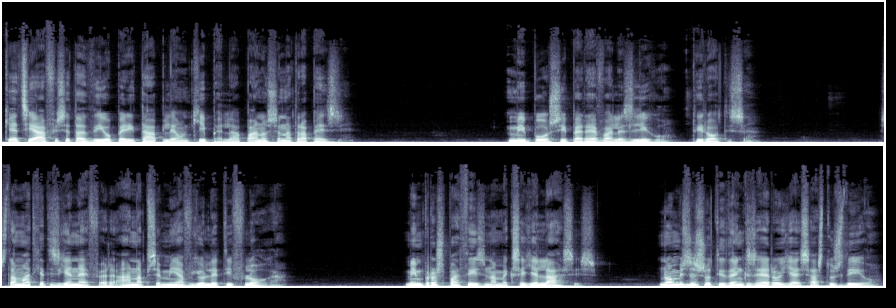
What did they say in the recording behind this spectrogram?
και έτσι άφησε τα δύο περιτά πλέον κύπελα πάνω σε ένα τραπέζι. «Μήπως υπερέβαλες λίγο» τη ρώτησε. Στα μάτια της Γενέφερ άναψε μία βιολετή φλόγα. «Μην προσπαθείς να με ξεγελάσεις», Νόμιζες ότι δεν ξέρω για εσάς τους δύο.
